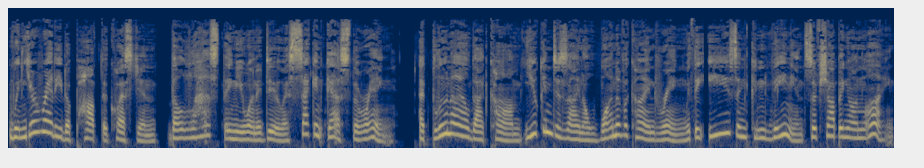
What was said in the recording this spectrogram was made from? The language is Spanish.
When you're ready to pop the question, the last thing you want to do is second guess the ring. At Bluenile.com, you can design a one of a kind ring with the ease and convenience of shopping online.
